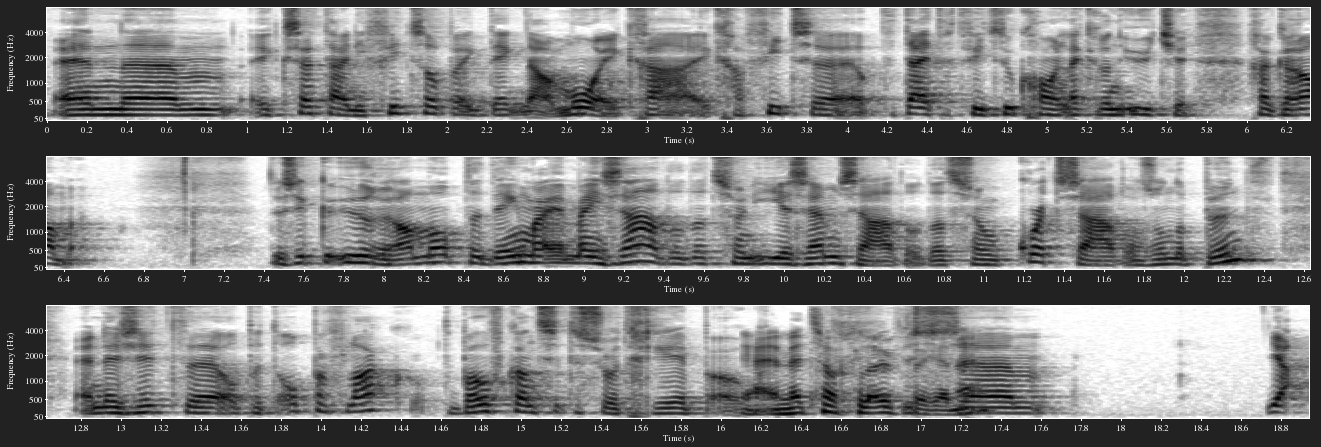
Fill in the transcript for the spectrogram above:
En um, ik zet daar die fiets op en ik denk, nou mooi, ik ga, ik ga fietsen. Op de tijdritfiets doe ik gewoon lekker een uurtje, ga ik rammen. Dus ik uren rammen op dat ding. Maar mijn zadel, dat is zo'n ISM-zadel. Dat is zo'n kort zadel zonder punt. En er zit uh, op het oppervlak, op de bovenkant zit een soort grip ook. Ja, en met zo'n gleuf dus, erin? Um, ja,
